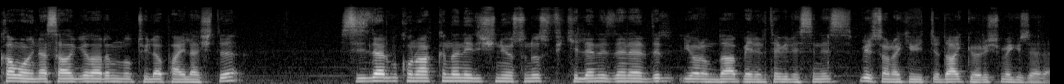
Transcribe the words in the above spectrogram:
Kamuoyuna salgılarım notuyla paylaştı. Sizler bu konu hakkında ne düşünüyorsunuz? Fikirleriniz nelerdir? Yorumda belirtebilirsiniz. Bir sonraki videoda görüşmek üzere.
